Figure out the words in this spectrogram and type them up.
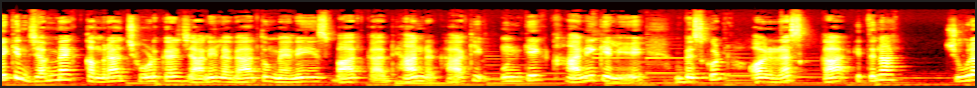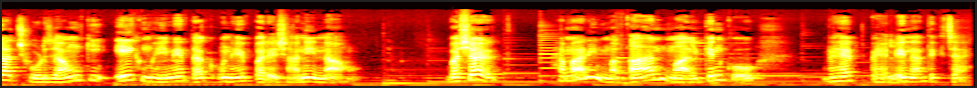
लेकिन जब मैं कमरा छोड़कर जाने लगा तो मैंने इस बात का ध्यान रखा कि उनके खाने के लिए बिस्कुट और रस्क का इतना चूरा छोड़ जाऊँ कि एक महीने तक उन्हें परेशानी ना हो। बशर्त हमारी मकान मालकिन को वह पहले ना दिख जाए।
